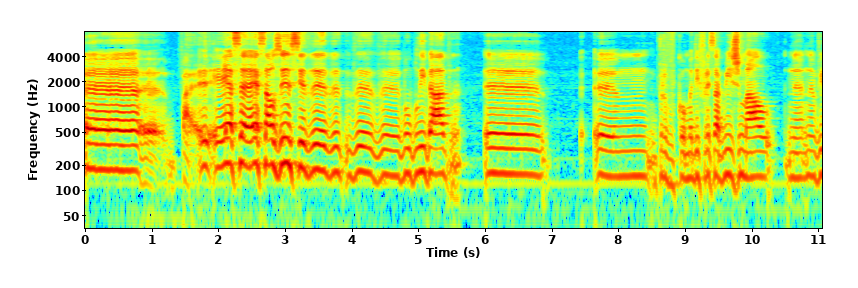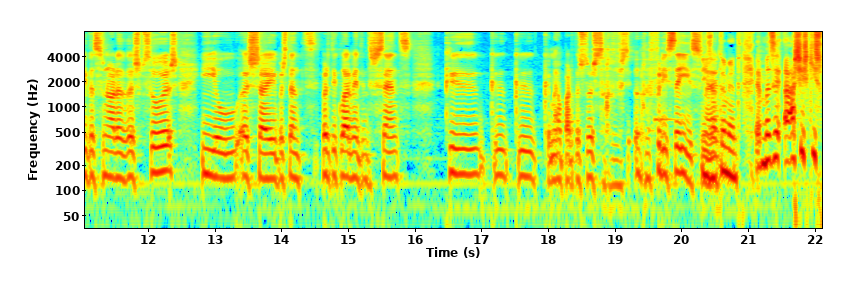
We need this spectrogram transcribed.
Uh, essa, essa ausência de, de, de, de mobilidade uh, um, provocou uma diferença abismal na, na, vida sonora das pessoas e eu achei bastante particularmente interessante que, que, que, que a maior parte das pessoas se referisse a isso. É? Exatamente. É? Mas eh, achas que isso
